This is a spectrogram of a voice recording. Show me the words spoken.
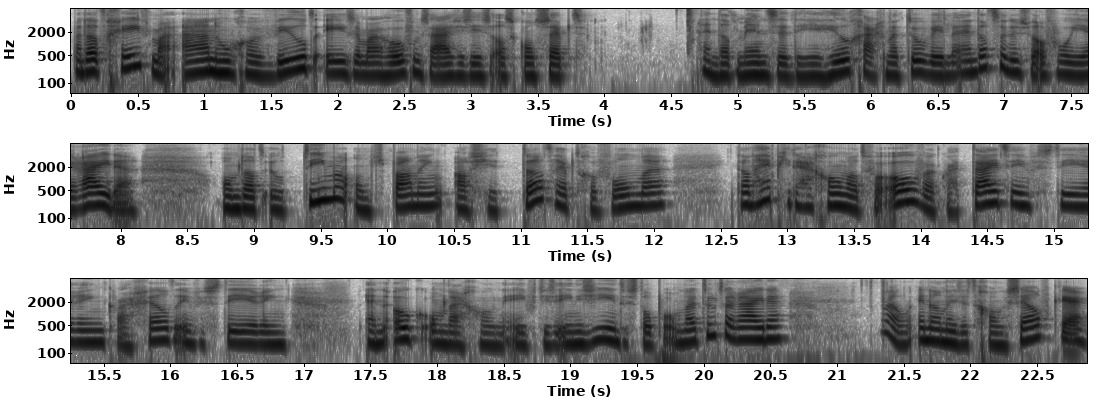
Maar dat geeft maar aan hoe gewild maar hoofdmassages is als concept. En dat mensen er heel graag naartoe willen. En dat ze dus wel voor je rijden. Omdat ultieme ontspanning, als je dat hebt gevonden, dan heb je daar gewoon wat voor over. Qua tijdsinvestering, qua geldinvestering. En ook om daar gewoon eventjes energie in te stoppen om naartoe te rijden. Nou, en dan is het gewoon selfcare.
